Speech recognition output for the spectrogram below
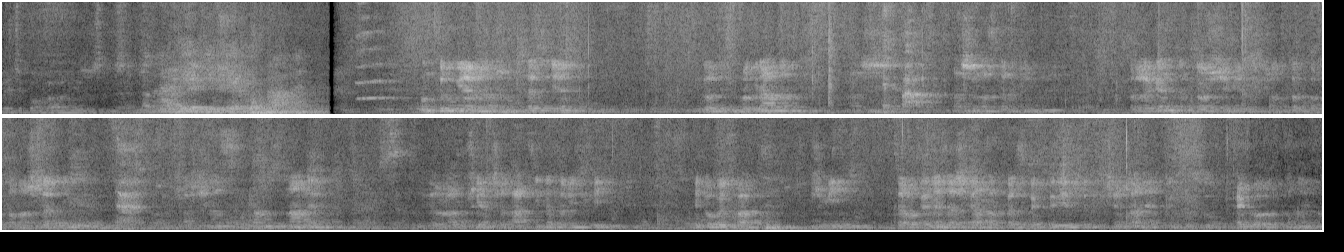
Będzie pochwalony Jezus Chrystus. Na wieki wieków. Amen. Kontynuujemy naszą sesję zgodnie z programem. Nasz, naszym następnym prelegentem, gościem jest ksiądz dr Tomasz Czernik, oczywiście nas tam znany, wielu lat przyjaciel akcji katolickiej. Jego wykład brzmi Teogeneza świata w perspektywie przezwyciężania kryzysu ekologicznego.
